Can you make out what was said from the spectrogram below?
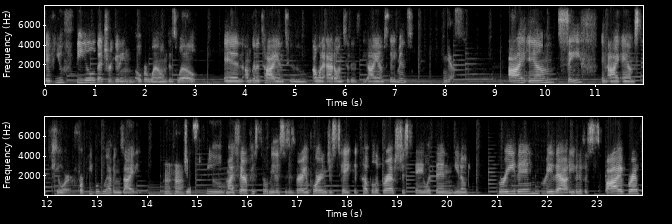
If you feel that you're getting overwhelmed as well, and I'm going to tie into, I want to add on to this the I am statements. Yes. I am safe and I am secure for people who have anxiety. Mm-hmm. Just to, my therapist told me this is very important. Just take a couple of breaths, just stay within, you know, breathe in, breathe out. Even if it's five breaths,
